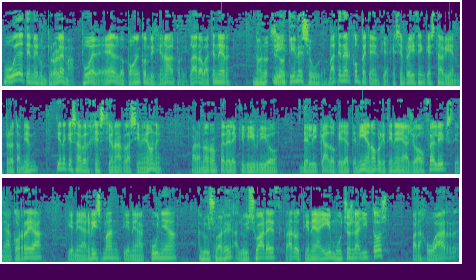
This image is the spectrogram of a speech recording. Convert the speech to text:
puede tener un problema. Puede, ¿eh? lo pongo en condicional, porque claro, va a tener... No, lo, tiene seguro. Va a tener competencia, que siempre dicen que está bien, pero también tiene que saber gestionar la Simeone, para no romper el equilibrio delicado que ya tenía, ¿no? Porque tiene a Joao Félix, tiene a Correa, tiene a Grisman, tiene a Cuña... A Luis Suárez. A Luis Suárez, claro, tiene ahí muchos gallitos para jugar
